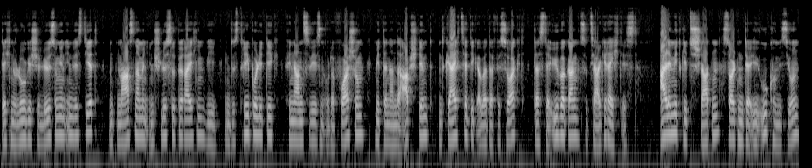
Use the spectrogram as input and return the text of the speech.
technologische Lösungen investiert und Maßnahmen in Schlüsselbereichen wie Industriepolitik, Finanzwesen oder Forschung miteinander abstimmt und gleichzeitig aber dafür sorgt, dass der Übergang sozial gerecht ist. Alle Mitgliedstaaten sollten der EU-Kommission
